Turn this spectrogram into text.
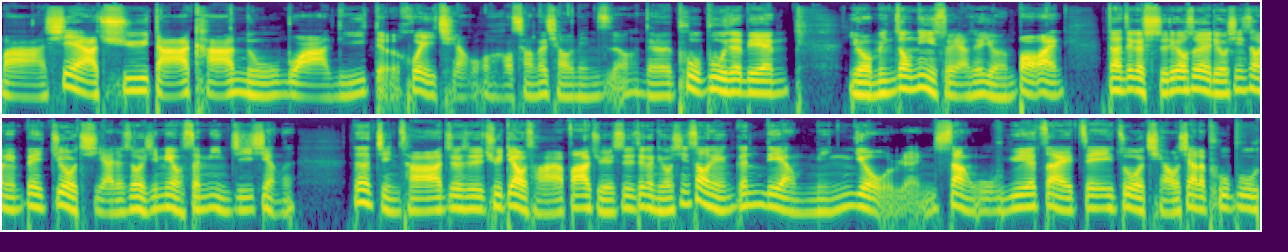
马夏区达卡努瓦里的会桥，哦，好长的桥的名字哦，的瀑布这边有民众溺水啊，所以有人报案，但这个十六岁的刘姓少年被救起来的时候，已经没有生命迹象了。那警察就是去调查，发觉是这个牛姓少年跟两名友人上午约在这一座桥下的瀑布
